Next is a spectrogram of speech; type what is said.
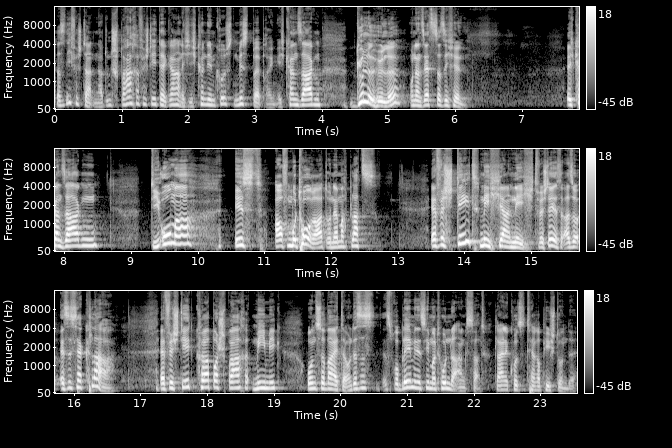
dass er nicht verstanden hat. Und Sprache versteht er gar nicht. Ich könnte dem größten Mist beibringen. Ich kann sagen, Güllehülle und dann setzt er sich hin. Ich kann sagen, die Oma ist auf dem Motorrad und er macht Platz. Er versteht mich ja nicht. Verstehst du? Also es ist ja klar. Er versteht Körpersprache, Mimik und so weiter. Und das ist das Problem, wenn jetzt jemand Hundeangst hat. Kleine kurze Therapiestunde.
